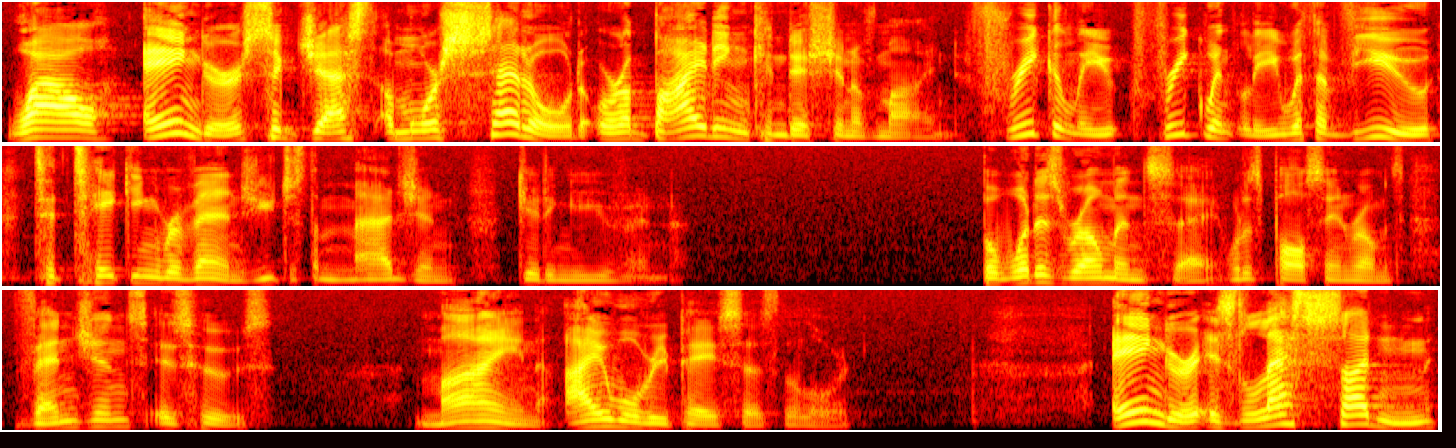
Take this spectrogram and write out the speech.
while anger suggests a more settled or abiding condition of mind, frequently, frequently with a view to taking revenge. You just imagine getting even. But what does Romans say? What does Paul say in Romans? Vengeance is whose? Mine. I will repay, says the Lord. Anger is less sudden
